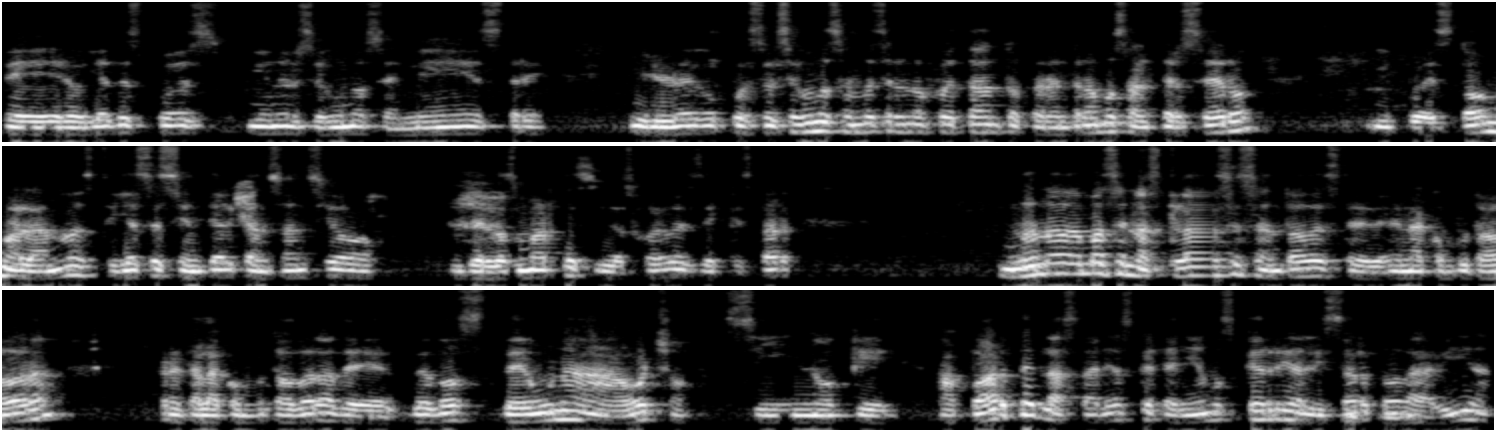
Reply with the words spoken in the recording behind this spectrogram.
Pero ya después viene el segundo semestre y luego pues el segundo semestre no fue tanto, pero entramos al tercero y pues tómala, ¿no? Este, ya se sentía el cansancio de los martes y los jueves de que estar no nada más en las clases sentado este, en la computadora, frente a la computadora de, de, dos, de una a ocho, sino que aparte las tareas que teníamos que realizar todavía,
